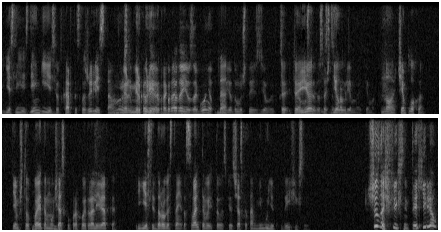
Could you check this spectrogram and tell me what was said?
если есть деньги, есть вот карты сложились, там, Ну, Мер- Меркурий ПКД, ретроградный. ПКД ее загонят, Да. то я думаю, что и сделают. То- кстати, то потому её что это достаточно сделают. проблемная тема. Но чем плохо? Тем, что по этому участку проходит ралли Вятка. И если дорога станет асфальтовой, то спецучастка там не будет. Да и фиг с ним. Что значит фиг с ним? Ты охерел?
